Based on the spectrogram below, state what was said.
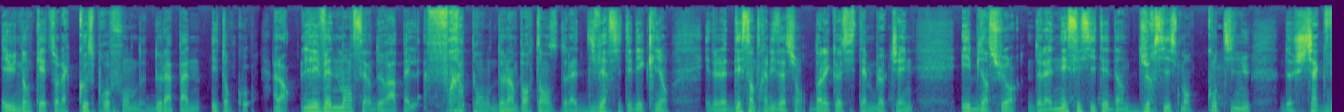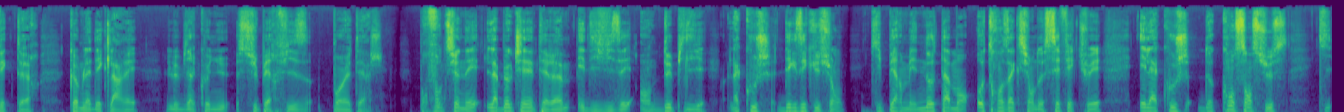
et une enquête sur la cause profonde de la panne est en cours. Alors, l'événement sert de rappel frappant de l'importance de la diversité des clients et de la décentralisation dans l'écosystème blockchain et bien sûr de la nécessité d'un durcissement continu de chaque vecteur, comme l'a déclaré le bien connu superfees.eth. Pour fonctionner, la blockchain Ethereum est divisée en deux piliers. La couche d'exécution, qui permet notamment aux transactions de s'effectuer, et la couche de consensus qui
